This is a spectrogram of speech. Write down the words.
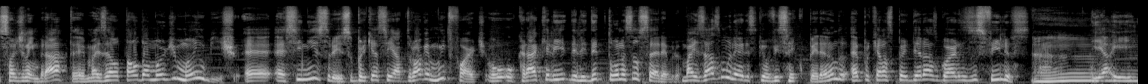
só de lembrar, até, mas é o tal do amor de mãe, bicho. É, é sinistro isso, porque assim, a droga é muito forte. O, o crack, ele, ele detona seu cérebro. Mas as mulheres que eu vi se recuperando é porque elas perderam as guardas dos filhos. Ah, E a, e,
